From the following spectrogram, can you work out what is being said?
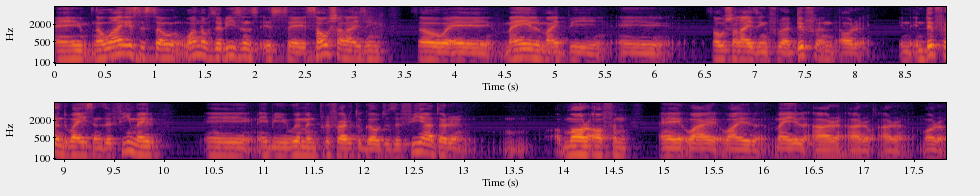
Uh, now why is this so? One of the reasons is uh, socializing. So a male might be socializing through a different or in, in different ways than the female. maybe women prefer to go to the theater more often, while, while male are, are, are more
